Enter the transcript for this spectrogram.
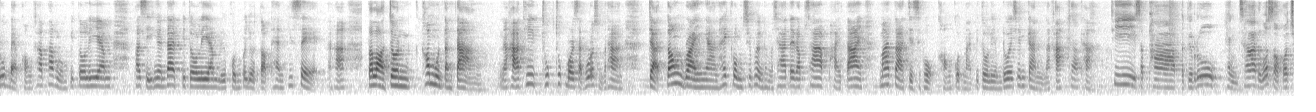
รูปแบบของค่าภาคหลวงปิโตรเลียม ภาษีเงินได้ปิโตรเลียม หรือผลประโยชน์ตอบแทนพิเศษนะคะตลอดจนข้อมูลต่างๆ นะคะที่ทุกๆ บริษัทผู้รับสัมปทาน จะต้องรายงานให้กรมเชื้อเพลิงธรรมชาติได้รับทราบภายใต้มาตรา 76 ของกฎหมายปิโตรเลียมด้วยเช่นกันนะคะค่ะที่สภาปฏิรูปแห่งชาติหรือว่าสปช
